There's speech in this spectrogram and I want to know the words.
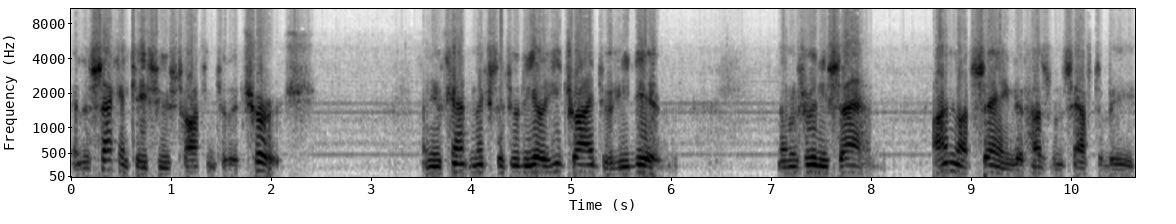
In the second case, he was talking to the church. And you can't mix the two together. He tried to. He did. And it was really sad. I'm not saying that husbands have to be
